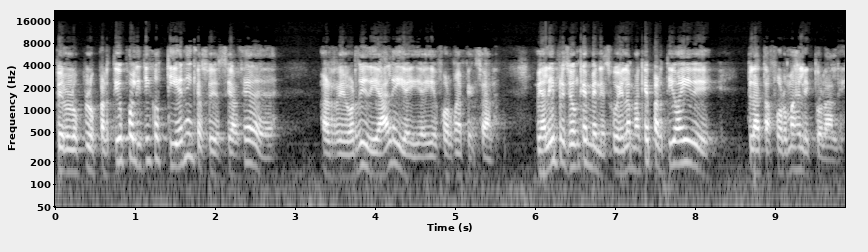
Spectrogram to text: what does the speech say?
Pero los, los partidos políticos tienen que asociarse alrededor de ideales y, y, de formas de pensar. Me da la impresión que en Venezuela, más que partidos hay de plataformas electorales.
